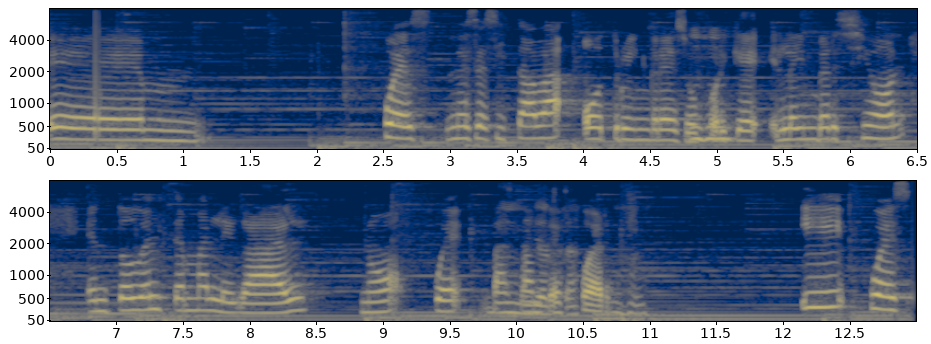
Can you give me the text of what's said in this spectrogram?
em, pues necesitaba otro ingreso porque la inversión en todo el tema legal no fue bastante fuerte. Y pues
